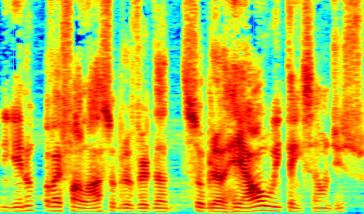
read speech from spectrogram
ninguém nunca vai falar sobre, o verdade, sobre a real intenção disso.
